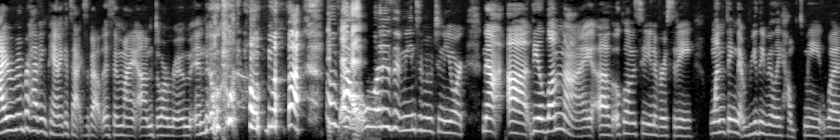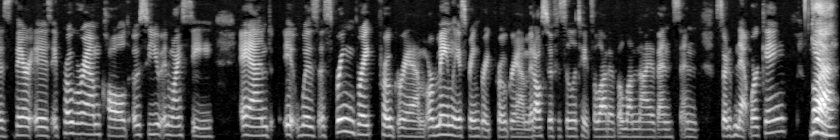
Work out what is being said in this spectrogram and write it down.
I remember having panic attacks about this in my um, dorm room in Oklahoma about what does it mean to move to New York. Now, uh, the alumni of Oklahoma City University, one thing that really, really helped me was there is a program called OCU NYC, and it was a spring break program, or mainly a spring break program. It also facilitates a lot of alumni events and sort of networking. But Yeah.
